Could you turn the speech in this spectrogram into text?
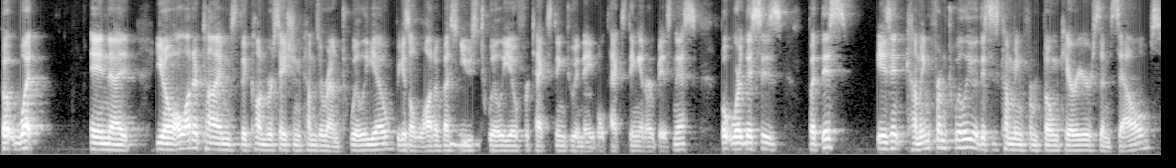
But what in uh, you know a lot of times the conversation comes around Twilio because a lot of us Mhm. use Twilio for texting to enable texting in our business. But where this is, but this isn't coming from Twilio. This is coming from phone carriers themselves.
